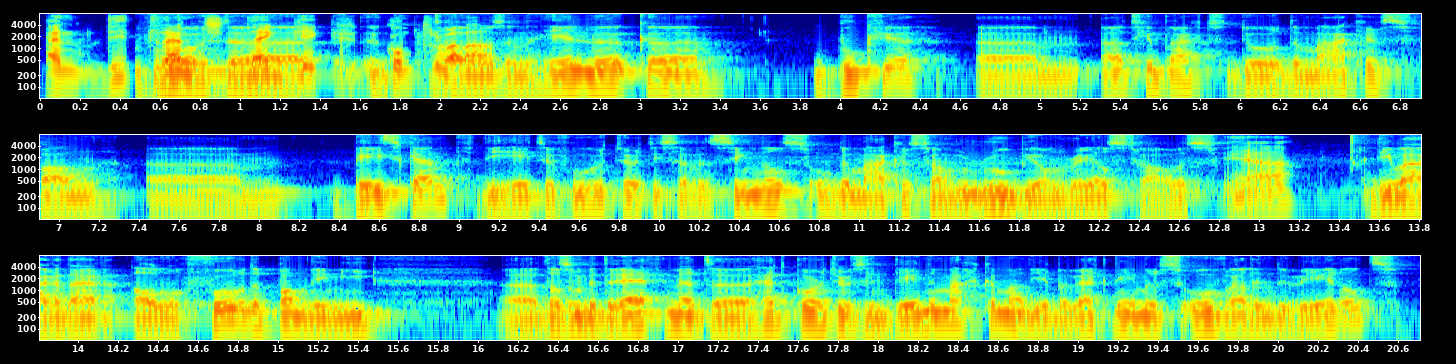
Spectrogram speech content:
En die trend, denk ik, komt er wel aan. Dat is een heel leuk uh, boekje um, uitgebracht door de makers van um, Basecamp. Die heette vroeger 37 Signals. Ook de makers van Ruby on Rails trouwens. Ja. Die waren daar al nog voor de pandemie. Uh, dat is een bedrijf met headquarters in Denemarken, maar die hebben werknemers overal in de wereld.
